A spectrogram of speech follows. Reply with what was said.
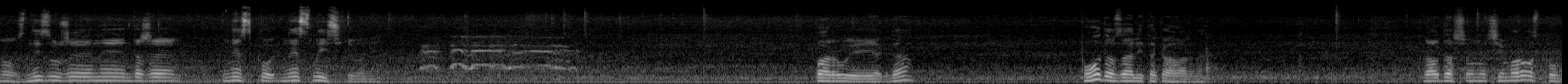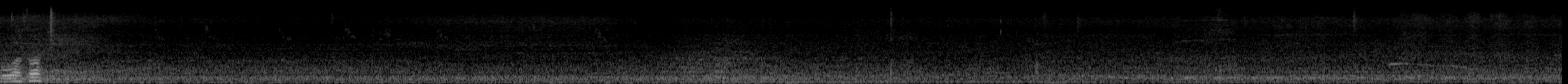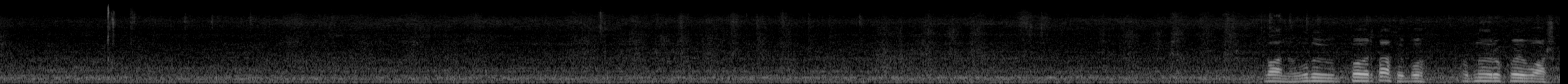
Ну, знизу вже не, даже не, ско, не слизькі вони. Парує як, да? Погода взагалі така гарна. Правда, що вночі мороз побув, а так. Ладно, буду повертати, бо одною рукою важко.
